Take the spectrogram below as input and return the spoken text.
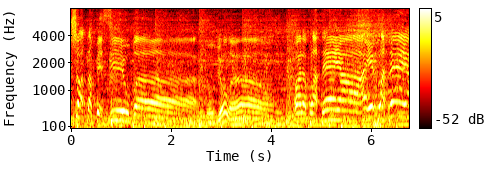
JP Silva no violão. Olha a plateia! Aê, plateia!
